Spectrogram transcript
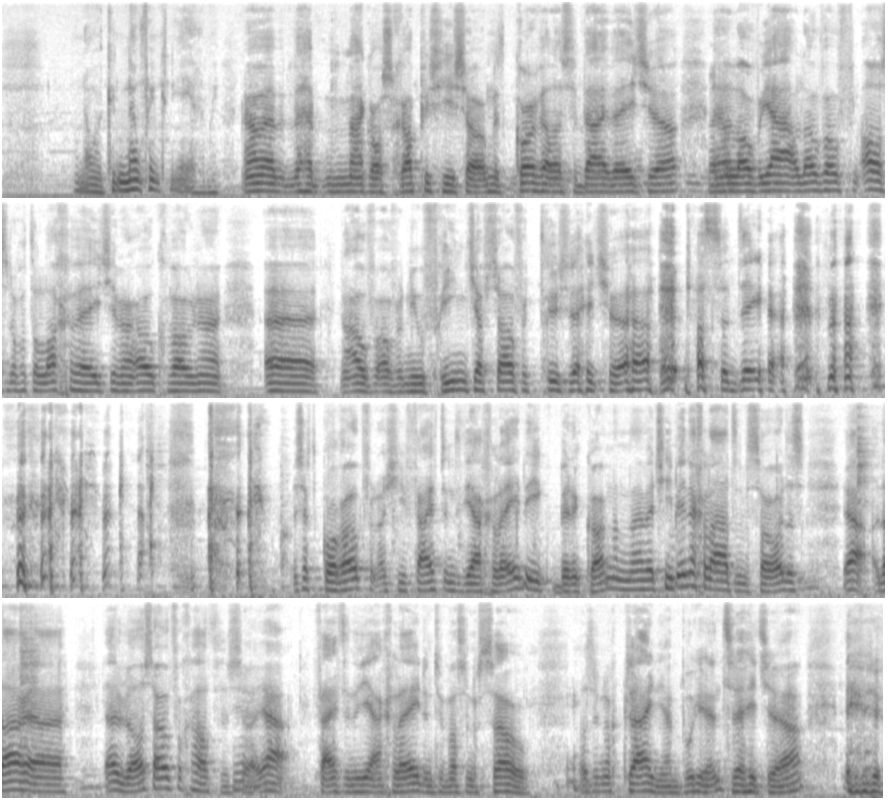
Nou, ik, nou vind ik het niet erg meer. Nou, we, hebben, we, maken wel eens grapjes hier zo, met Cor wel eens erbij, weet je wel. En dan lopen, ja, we lopen over van alles nog wat te lachen, weet je. Maar ook gewoon eh, eh, nou, over, over een nieuw vriendje of zo, over Truus, weet je wel. Dat soort dingen. Maar- Dan zegt Cor ook van als je hier 25 jaar geleden binnenkwam, dan eh, werd je niet binnengelaten of zo. hoor. Dus ja, daar, daar hebben we wel eens over gehad. Dus ja 25 jaar geleden, toen was het nog zo. Was ik nog klein, ja, boeiend, weet je wel.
